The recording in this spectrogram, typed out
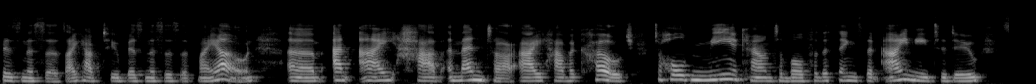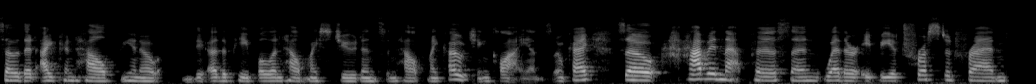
businesses. I have two businesses of my own. Um, and I have a mentor, I have a coach to hold me accountable for the things that I need to do so that I can help, you know, the other people and help my students and help my coaching clients. Okay. So having that person, whether it be a trusted friend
